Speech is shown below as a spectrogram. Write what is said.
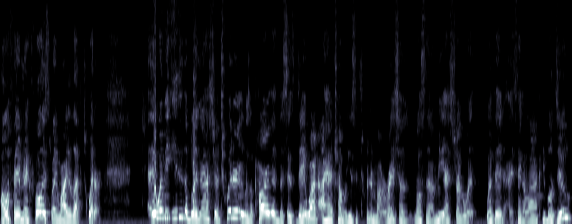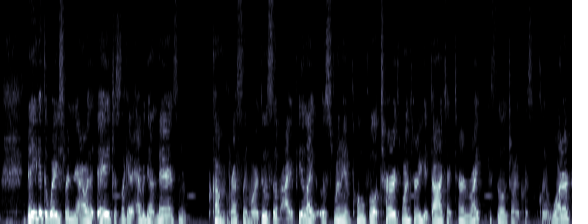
Hall of Fame Mick Foley explained why he left Twitter. It would be easy to blame after Twitter. It was a part of it, but since day one, I had trouble using Twitter moderation. Mostly on me, I struggle with, with it. I think a lot of people do. Then you get to where you're spending hours a day, just looking at everything on there. It's become progressively more elusive. I feel like it was swimming in pool full of turds. One turn you could dodge, that turn right, you still enjoy crystal clear water.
